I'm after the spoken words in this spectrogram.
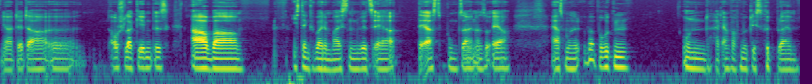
ja, der da äh, ausschlaggebend ist. Aber ich denke, bei den meisten wird es eher der erste Punkt sein, also eher erstmal überbrücken und halt einfach möglichst fit bleiben.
